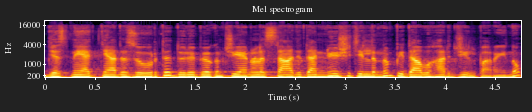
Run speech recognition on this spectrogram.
ജസ്നയെ അജ്ഞാത സുഹൃത്ത് ദുരുപയോഗം ചെയ്യാനുള്ള സാധ്യത അന്വേഷിച്ചില്ലെന്നും പിതാവ് ഹർജിയിൽ പറയുന്നു.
